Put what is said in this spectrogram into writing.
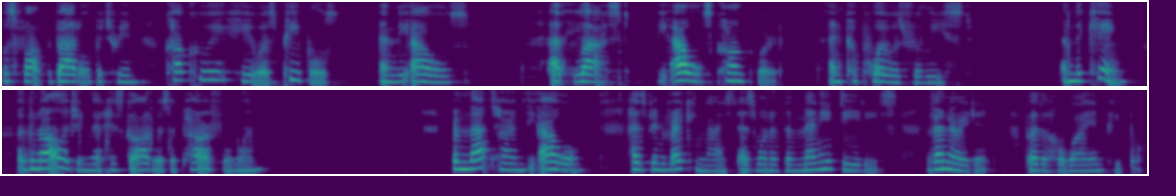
was fought the battle between Kakuhihewa's peoples and the owls. At last the owls conquered, and Kapoi was released. And the king, acknowledging that his god was a powerful one, from that time the owl has been recognized as one of the many deities venerated by the Hawaiian people.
